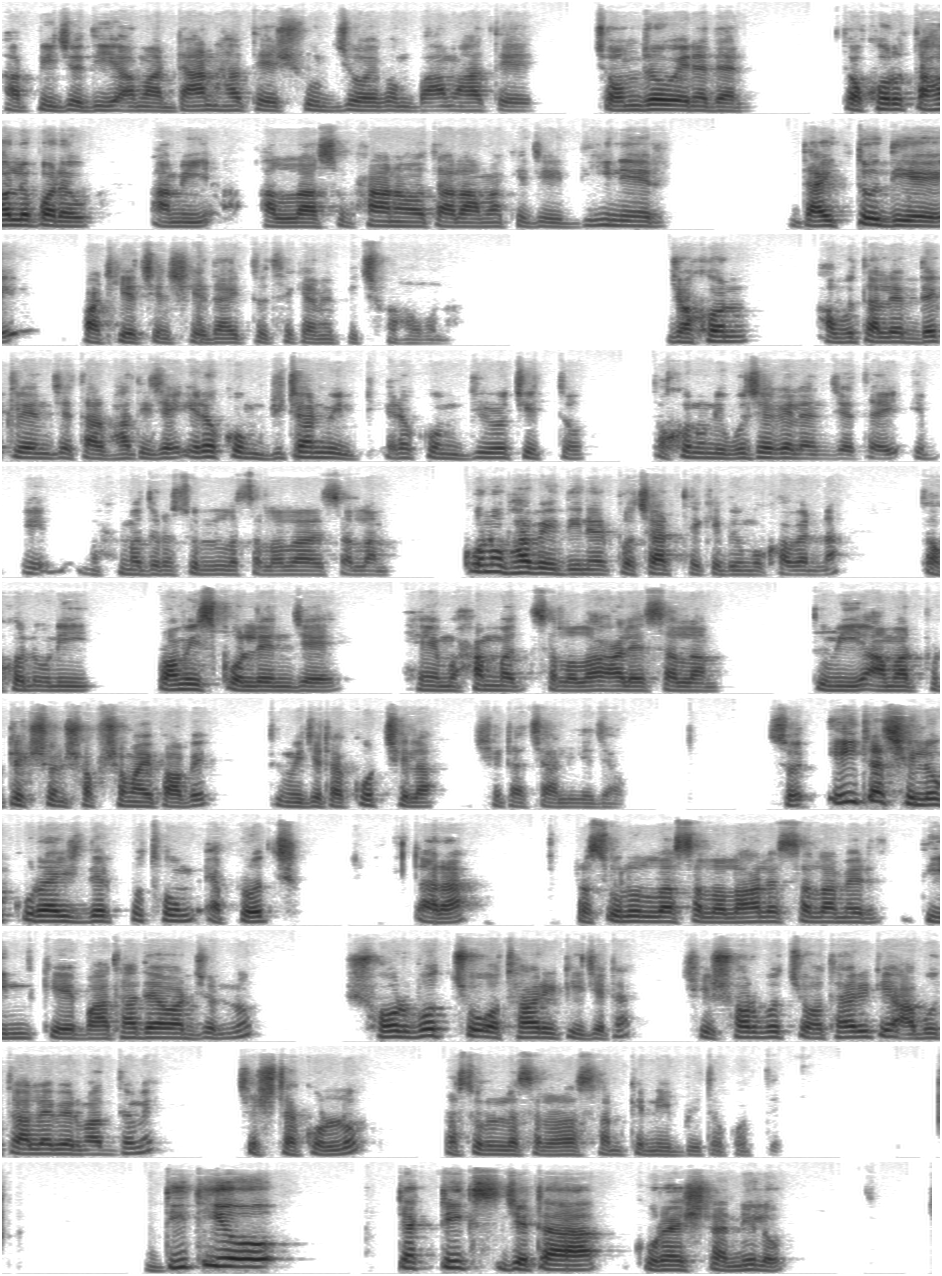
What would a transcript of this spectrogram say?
আপনি যদি আমার ডান হাতে সূর্য এবং বাম হাতে চন্দ্রও এনে দেন তখন তাহলে পরেও আমি আল্লাহ সুফান তালা আমাকে যে দিনের দায়িত্ব দিয়ে পাঠিয়েছেন, সেই দায়িত্ব থেকে আমি পিছু হব না। যখন আবু তালেব দেখলেন যে তার ভাতিজা এরকম ডিটারমিন্ট এরকম দৃঢ়চিত্ত, তখন উনি বুঝে গেলেন যে তাই মোহাম্মদ রসুল্লাহ সাল্লা সাল্লাম কোনোভাবেই দিনের প্রচার থেকে বিমুখ হবেন না। তখন উনি প্রমিস করলেন যে, হে মোহাম্মদ সাল্লাহ আলিয়া সাল্লাম, তুমি আমার প্রোটেকশন সবসময় পাবে, তুমি যেটা করছিলা সেটা চালিয়ে যাও। সো এইটা ছিল কুরাইশদের প্রথম অ্যাপ্রোচ তারা রসুল্লাহ সাল্লাহ সাল্লামের দিনকে বাধা দেওয়ার জন্য সর্বোচ্চ অথরিটি যেটা, সেই সর্বোচ্চ অথরিটি আবু তালেবের মাধ্যমে চেষ্টা করল রাসুল্লাহ সাল্লাহ আসলামকে নিবৃত করতে। দ্বিতীয় ট্যাকটিক্স যেটা কুরাইশরা নিল,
